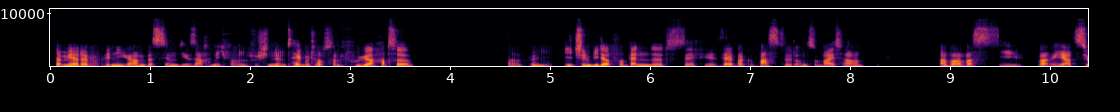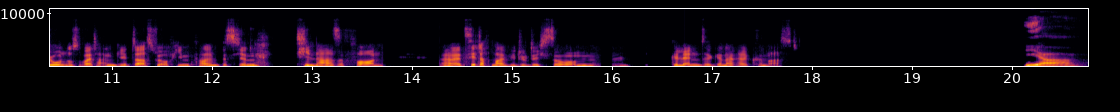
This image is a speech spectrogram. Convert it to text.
Ich habe mehr oder weniger ein bisschen die Sachen, die ich von verschiedenen Tabletops von früher hatte, äh, für Legion wiederverwendet, sehr viel selber gebastelt und so weiter. Aber was die Variation und so weiter angeht, da hast du auf jeden Fall ein bisschen die Nase vorn. Äh, erzähl doch mal, wie du dich so um Gelände generell kümmerst. Ja,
